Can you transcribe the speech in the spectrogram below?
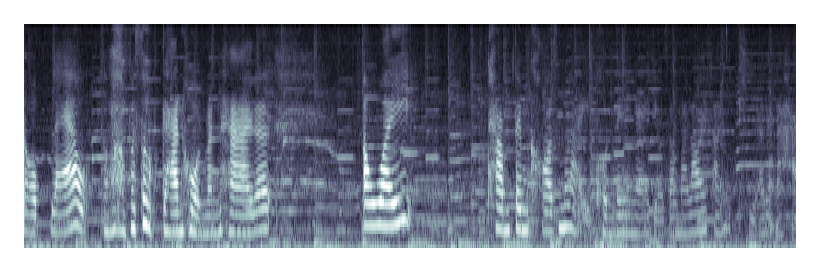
จบแล้วสำหรับประสบการณ์โหนมันหาก็เอาไว้ทำเต็มคอร์สเมื่อไหร่ผลเป็นยังไง เดี๋ยวจะมาเล่าให้ฟังอีกทีแล้วกันนะคะ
